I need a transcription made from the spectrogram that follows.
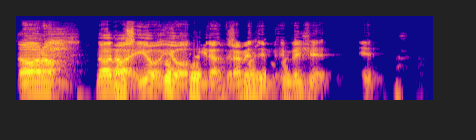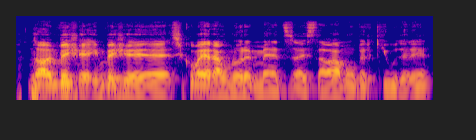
No, no, no, no, io, io veramente, invece, eh, no, invece, invece, siccome era un'ora e mezza e stavamo per chiudere,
